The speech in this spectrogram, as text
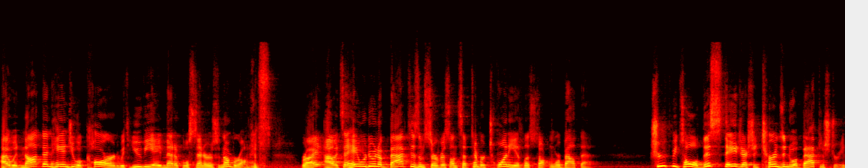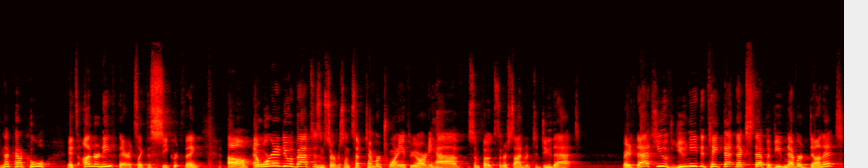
I would not then hand you a card with UVA Medical Center's number on it, right? I would say, hey, we're doing a baptism service on September 20th. Let's talk more about that. Truth be told, this stage actually turns into a baptistry. Isn't that kind of cool? It's underneath there. It's like the secret thing. Um, and we're going to do a baptism service on September 20th. We already have some folks that are signed up to do that. If that's you, if you need to take that next step, if you've never done it,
